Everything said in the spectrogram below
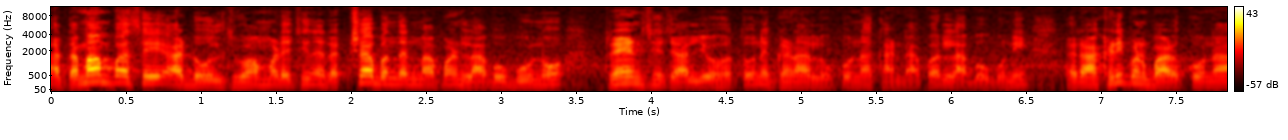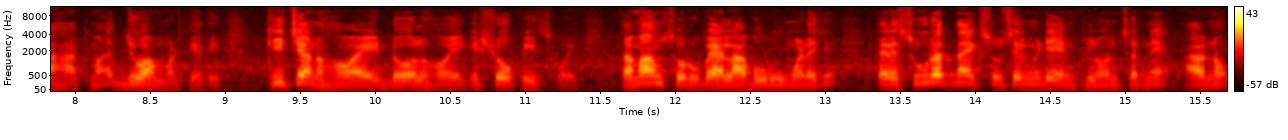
આ તમામ પાસે આ ડોલ જોવા મળે છે અને રક્ષાબંધનમાં પણ લાબોબુનો ટ્રેન્ડ છે ચાલ્યો હતો અને ઘણા લોકોના કાંડા પર લાબોબુની રાખડી પણ બાળકોના હાથમાં જોવા મળતી હતી. કિચન હોય, ડોલ હોય કે શોપીસ હોય, તમામ સ્વરૂપે આ લાબુબુ મળે છે. ત્યારે સુરતના એક સોશિયલ મીડિયા ઇન્ફ્લુઅન્સરને આનો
